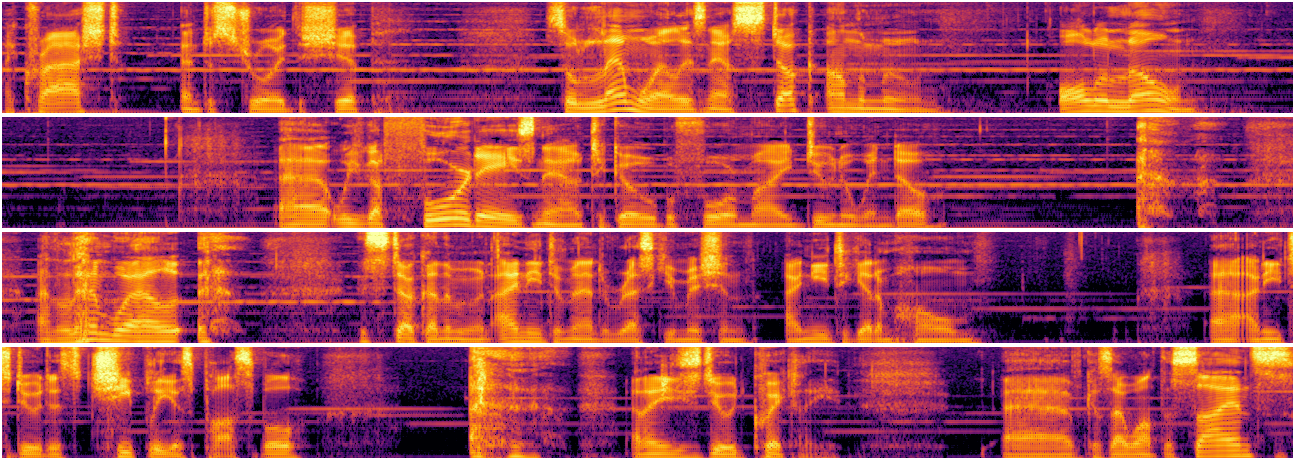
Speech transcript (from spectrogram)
I crashed and destroyed the ship. So Lemuel is now stuck on the moon, all alone. Uh, we've got four days now to go before my Duna window. and Lemuel is stuck on the moon. I need to mount a rescue mission. I need to get him home. Uh, I need to do it as cheaply as possible. and I need to do it quickly uh, because I want the science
